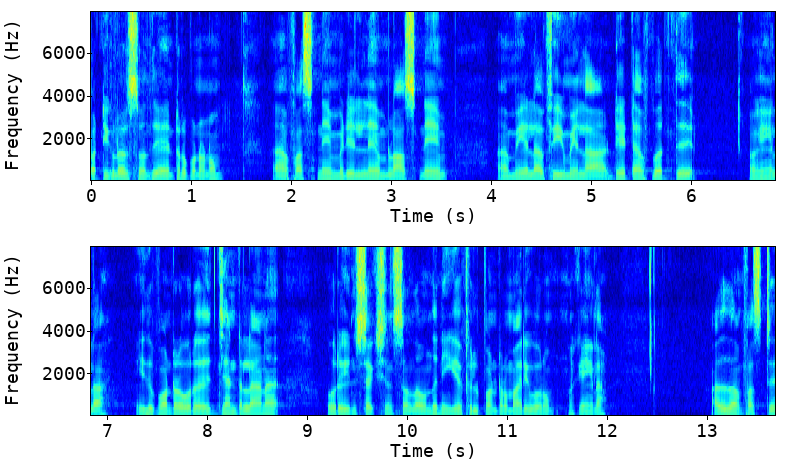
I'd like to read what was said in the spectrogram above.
பர்டிகுலர்ஸ் வந்து என்டர் பண்ணணும். First name middle name last name மேலா ஃபீமேலா டேட் ஆஃப் பர்த்து ஓகேங்களா இது போன்ற ஒரு ஜென்ரலான ஒரு இன்ஸ்ட்ரக்ஷன்ஸ் தான் வந்து நீங்கள் ஃபில் பண்ணுற மாதிரி வரும். ஓகேங்களா அதுதான் ஃபஸ்ட்டு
